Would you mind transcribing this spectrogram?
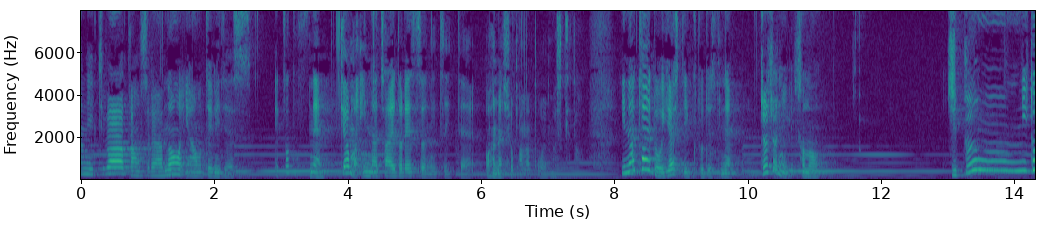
こんにちはカウンセラーの山本美です。えっとですね今日もインナーチャイルドレッスンについてお話しようかなと思いますけどインナーチャイルドを癒していくとですね徐々にその自分にと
